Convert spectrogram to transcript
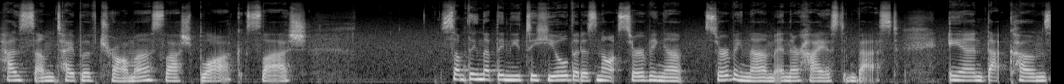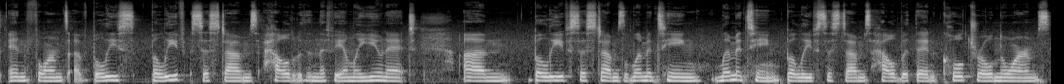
has some type of trauma slash block slash something that they need to heal that is not serving up serving them in their highest and best. And that comes in forms of beliefs belief systems held within the family unit um, belief systems limiting limiting belief systems held within cultural norms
